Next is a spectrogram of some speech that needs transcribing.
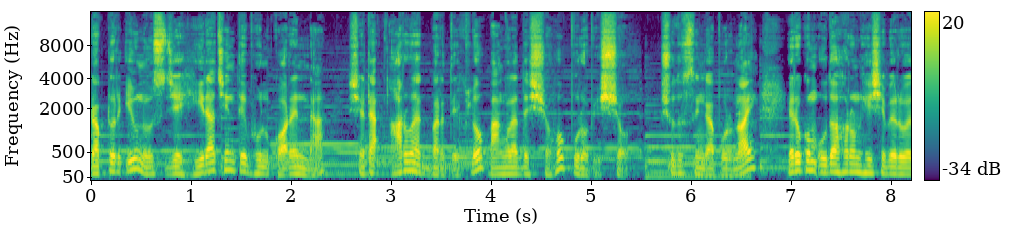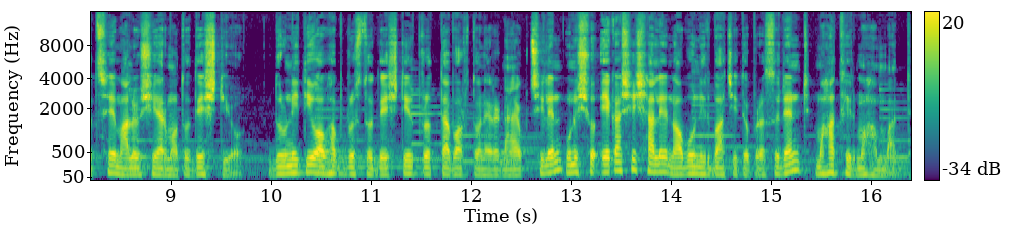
ডক্টর ইউনুস যে হীরা চিনতে ভুল করেন না, সেটা আরও একবার দেখল বাংলাদেশ সহ পুরো বিশ্ব। শুধু সিঙ্গাপুর নয়, এরকম উদাহরণ হিসেবে রয়েছে মালয়েশিয়ার মতো দেশটিও। দুর্নীতি অভাবগ্রস্ত দেশটির প্রত্যাবর্তনের নায়ক ছিলেন উনিশশো একাশি সালে নবনির্বাচিত প্রেসিডেন্ট মাহাথির মোহাম্মদ।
